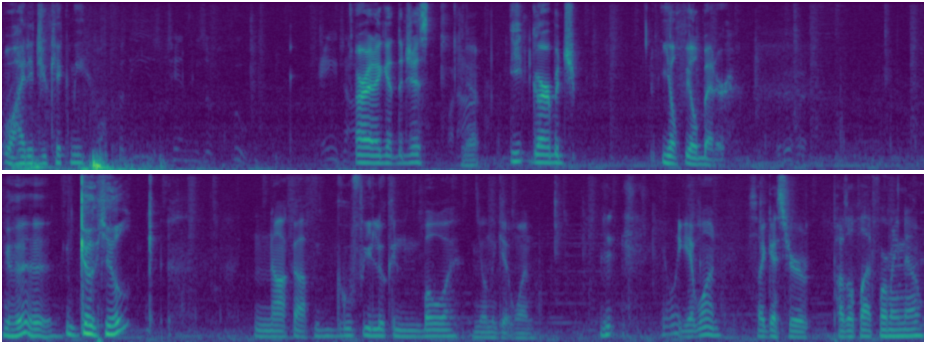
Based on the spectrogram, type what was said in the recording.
Why did you kick me? during- for these tins of food, eight All right, I get the gist. Yep. Eat garbage. You'll feel better. Go you Knock off, goofy looking boy. You only get one. You only get one. So I guess you're puzzle platforming now?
